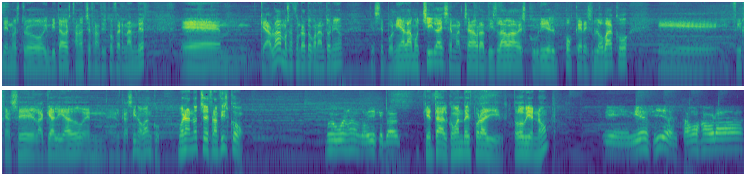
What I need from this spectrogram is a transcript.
de nuestro invitado esta noche, Francisco Fernández, eh, que hablábamos hace un rato con Antonio, que se ponía la mochila y se marchaba a Bratislava a descubrir el póker eslovaco. Y fíjense la que ha liado en, en el Casino Banco. Buenas noches, Francisco. Muy buenas, David, ¿qué tal? ¿Qué tal? ¿Cómo andáis por allí? ¿Todo bien, no? Eh, bien, sí, estamos ahora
